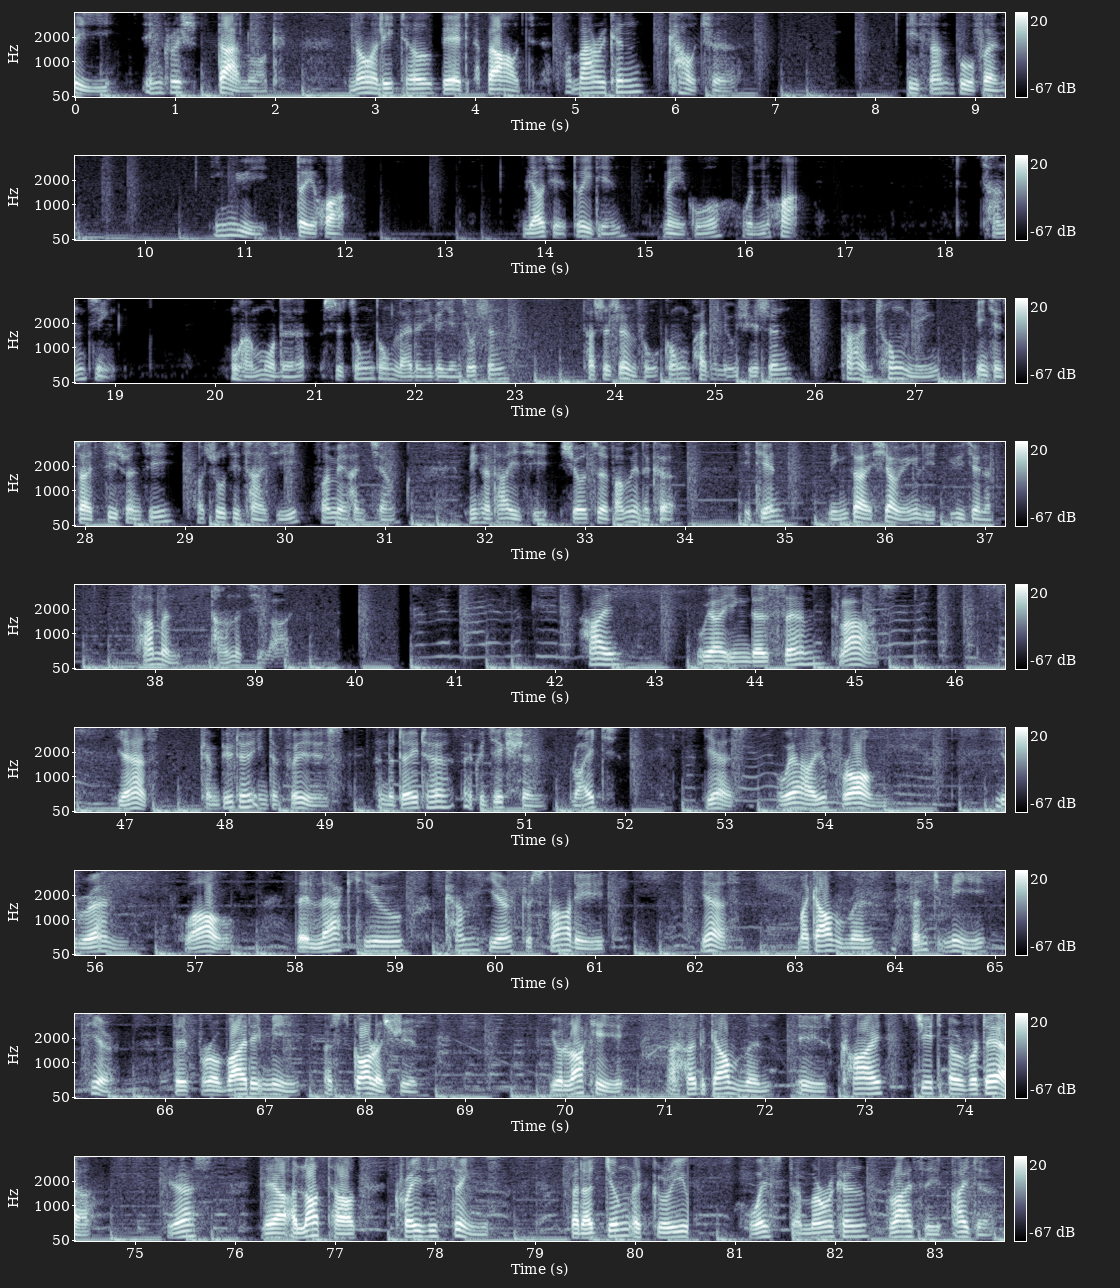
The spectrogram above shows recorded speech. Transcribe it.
Part 3 English Dialogue Know a little bit about American culture. 第三部分英语对话，了解对点美国文化。场景：穆罕默德是中东来的一个研究生，他是政府公派的留学生，他很聪明。并且在计算机和数据采集方面很强。明和他一起修这方面的课。一天，明在校园里遇见了，他们谈了起来。Hi, we are in the same class. Yes, computer interface and data acquisition, right? Yes, where are you from? Iran. Wow. they let you come here to study. Yes, my government sent me here They provided me a scholarship. You're lucky. I heard the government is quite strict over there. Yes, there are a lot of crazy things, but I don't agree with the American policy either.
